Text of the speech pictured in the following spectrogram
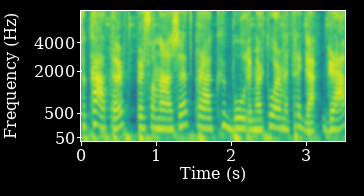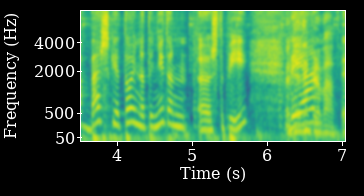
të katërt personazhet, pra ky burrë i martuar me tre gra, bashkëjetojnë në të njëjtën uh, shtëpi në dhe janë krevat.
